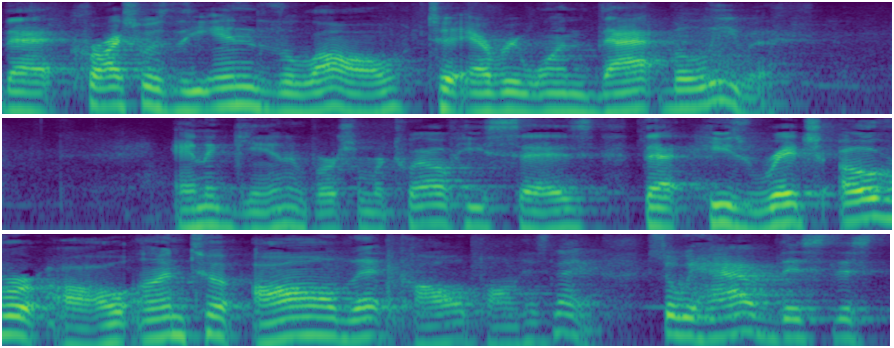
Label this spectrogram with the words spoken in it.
that Christ was the end of the law to everyone that believeth. And again, in verse number 12, he says that he's rich over all unto all that call upon his name. So we have this, this,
